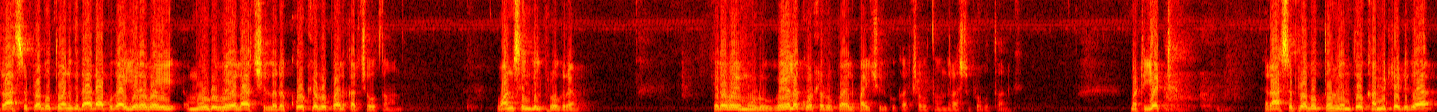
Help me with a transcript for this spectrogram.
రాష్ట్ర ప్రభుత్వానికి దాదాపుగా ఇరవై మూడు వేల చిల్లర కోట్ల రూపాయలు ఖర్చు అవుతా ఉంది. వన్ సింగిల్ ప్రోగ్రామ్ ఇరవై మూడు వేల కోట్ల రూపాయలు పైచులకు ఖర్చు అవుతుంది రాష్ట్ర ప్రభుత్వానికి. బట్ ఎట్ రాష్ట్ర ప్రభుత్వం ఎంతో కమిటెడ్గా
